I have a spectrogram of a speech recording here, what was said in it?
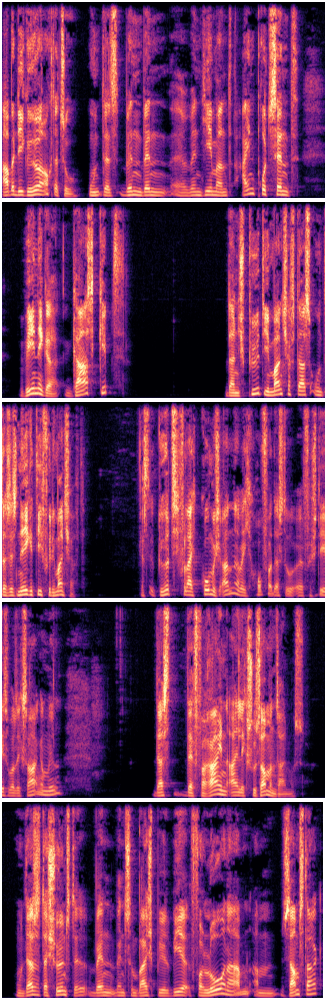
Aber die gehören auch dazu. Und das, wenn, wenn, äh, wenn jemand ein Prozent weniger Gas gibt, dann spürt die Mannschaft das und das ist negativ für die Mannschaft. Das gehört sich vielleicht komisch an, aber ich hoffe, dass du äh, verstehst, was ich sagen will. Dass der Verein eigentlich zusammen sein muss. Und das ist das Schönste, wenn, wenn zum Beispiel wir verloren haben am Samstag,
